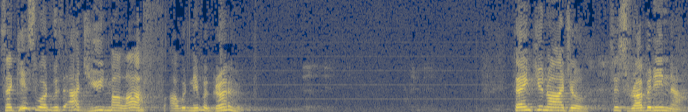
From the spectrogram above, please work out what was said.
So guess what? Without you in my life, I would never grow. Thank you, Nigel. Just rub it in now.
